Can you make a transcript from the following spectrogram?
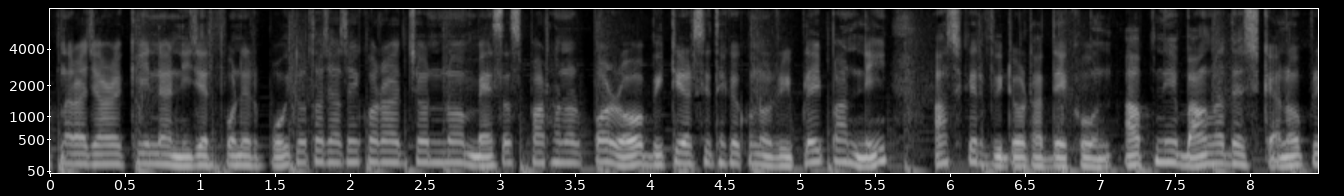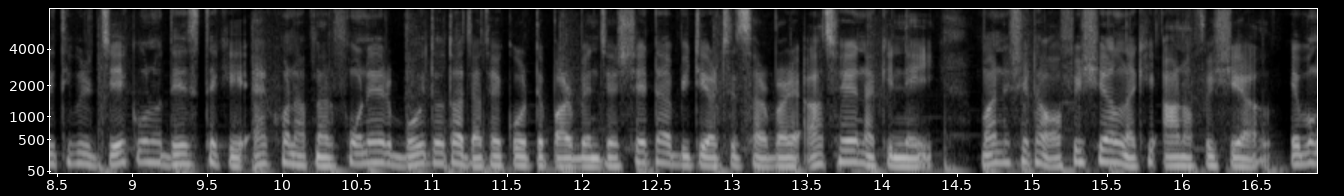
আপনারা যারা কি না নিজের ফোনের বৈধতা যাচাই করার জন্য মেসেজ পাঠানোর পরও বিটিআরসি থেকে কোনো রিপ্লাই পাননি, আজকের ভিডিওটা দেখুন। আপনি বাংলাদেশ কেন পৃথিবীর যে কোনো দেশ থেকে এখন আপনার ফোনের বৈধতা যাচাই করতে পারবেন যে সেটা বিটিআরসি সার্ভারে আছে নাকি নেই? মানে সেটা অফিসিয়াল নাকি আনঅফিসিয়াল এবং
